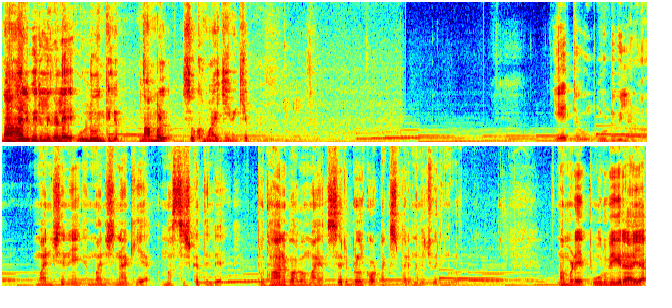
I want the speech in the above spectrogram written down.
നാല് വിരലുകളെ ഉള്ളുവെങ്കിലും നമ്മൾ സുഖമായി ജീവിക്കും. ഏറ്റവും ഒടുവിലാണ് മനുഷ്യനെ മനുഷ്യനാക്കിയ മസ്തിഷ്കത്തിന്റെ പ്രധാന ഭാഗമായ സെറിബ്രൽ കോട്ടക്സ് പരിണമിച്ചു വരുന്നത്. നമ്മുടെ പൂർവികരായ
